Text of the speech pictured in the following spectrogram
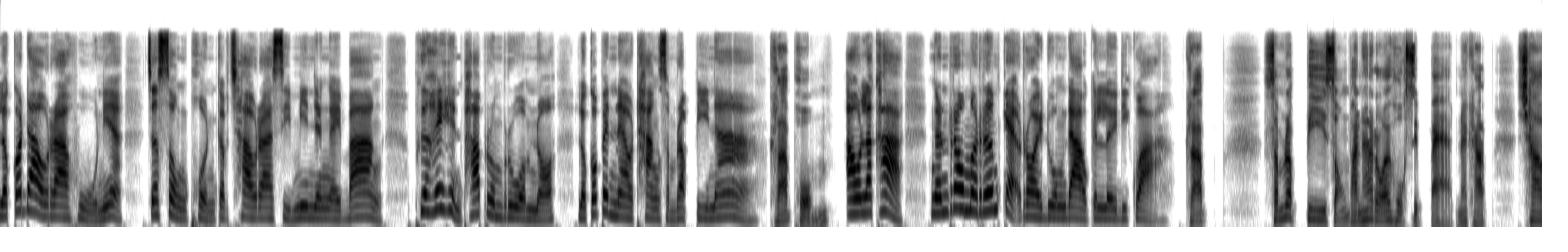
แล้วก็ดาวราหูเนี่ยจะส่งผลกับชาวราศีมีนยังไงบ้าง เพื่อให้เห็นภาพรวมๆเนาะแล้วก็เป็นแนวทางสำหรับปีหน้า ครับผม เอาละค่ะ งั้นเรามาเริ่มแกะรอยดวงดาวกันเลยดีกว่า ครับสำหรับปี 2568 นะครับ ชาว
